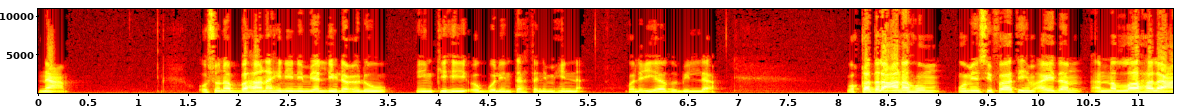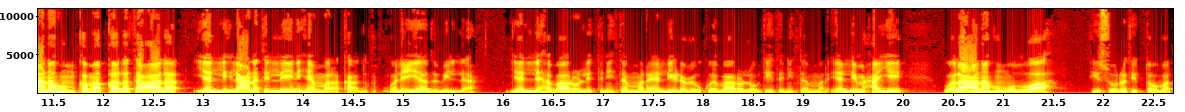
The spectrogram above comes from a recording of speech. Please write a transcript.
نعم. وسنبها نهنين يلي لعلو إنكه أقول انتهت نمهن والعياذ بالله. وقد لعنهم ومن صفاتهم أيضا أن الله لعنهم كما قال تعالى يلي لعنة اللين هم مركادو والعياذ بالله. يلي هبارو تنه تمر يلي لعوك وبارو لو تنه تمر. يلي محيي ولعنهم الله في سورة التوبة.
